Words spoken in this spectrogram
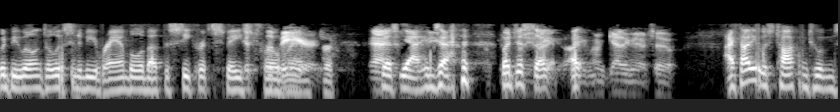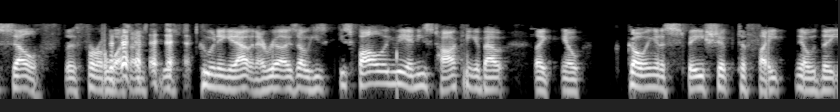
would be willing to listen to me ramble about the secret space it's program. yeah, just yeah, exactly. But just I, like I, i'm getting there too I thought he was talking to himself for a while. So I was just tuning it out, and I realized, oh, he's he's following me, and he's talking about like you know going in a spaceship to fight you know the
